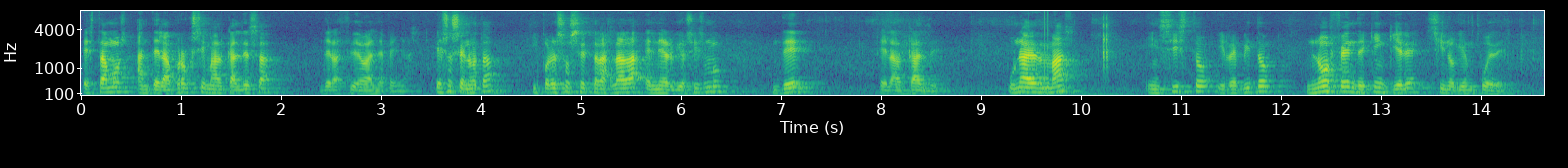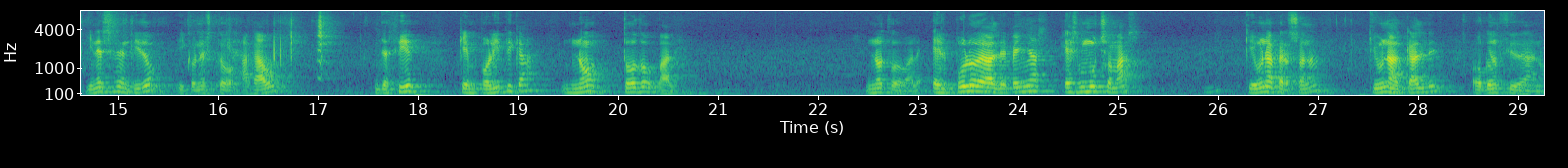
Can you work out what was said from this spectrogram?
estamos ante la próxima alcaldesa de la ciudad de Valdepeñas. Eso se nota y por eso se traslada el nerviosismo del el alcalde. Una vez más, insisto y repito, no ofende quien quiere, sino quien puede. Y en ese sentido, y con esto acabo, decir que en política no todo vale. No todo vale. El pueblo de Valdepeñas es mucho más que una persona, que un alcalde o que un ciudadano.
